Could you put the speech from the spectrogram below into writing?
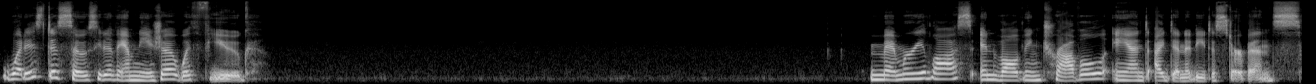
What is dissociative amnesia with fugue? Memory loss involving travel and identity disturbance.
